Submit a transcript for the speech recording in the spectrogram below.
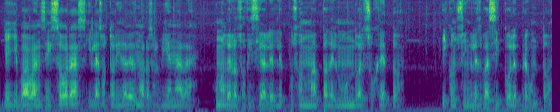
Ya llevaban seis horas y las autoridades no resolvían nada. Uno de los oficiales le puso un mapa del mundo al sujeto y con su inglés básico le preguntó,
